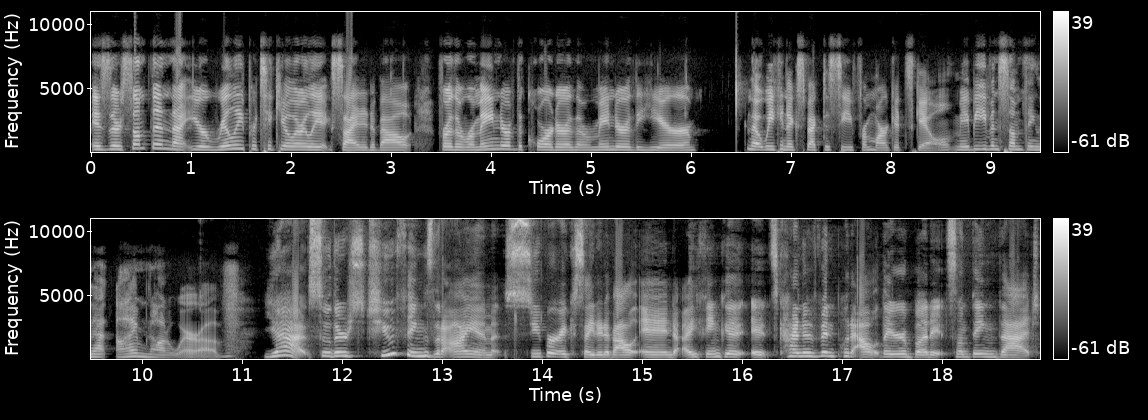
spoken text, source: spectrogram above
is there something that you're really particularly excited about for the remainder of the quarter, the remainder of the year? That we can expect to see from market scale? Maybe even something that I'm not aware of. Yeah, so there's two things that I am super excited about, and I think it, it's kind of been put out there, but it's something that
